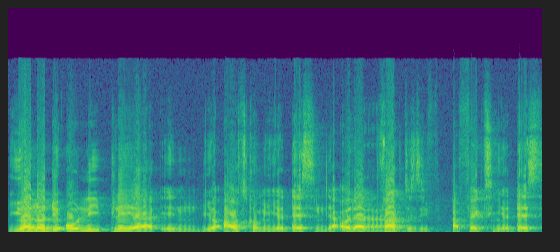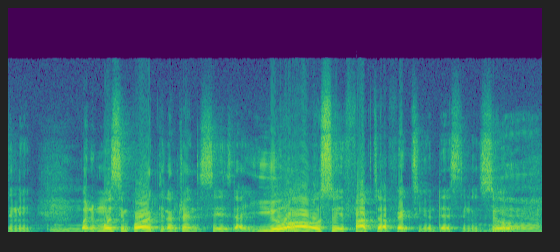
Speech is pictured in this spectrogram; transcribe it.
you are not the only player in your outcome in your destiny. There are other Yeah. factors if- affecting your destiny. Mm. But the most important thing I'm trying to say is that you are also a factor affecting your destiny. So Yeah.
